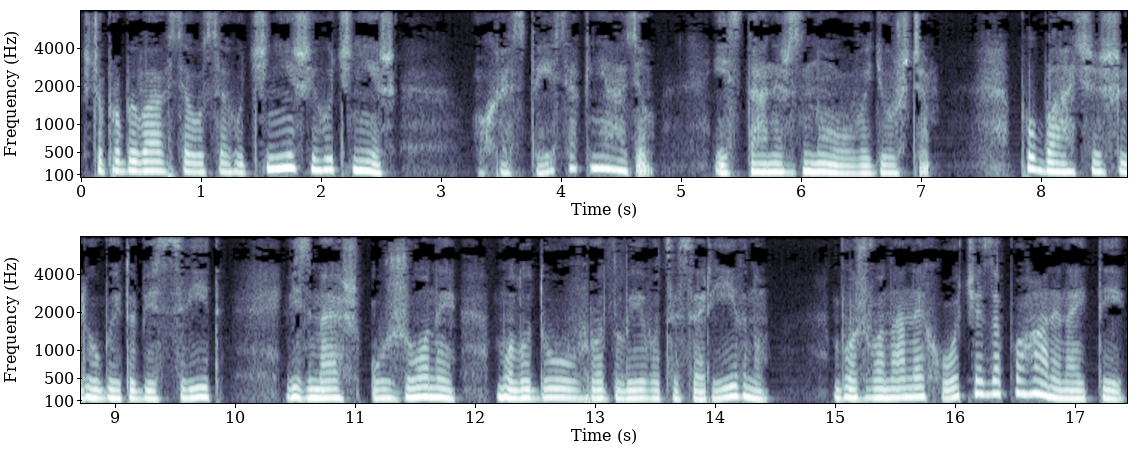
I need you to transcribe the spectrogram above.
що пробивався усе гучніш і гучніш. Охрестися, князю, і станеш знову видющим. Побачиш, любий тобі світ, візьмеш у жони молоду вродливу цесарівну, бо ж вона не хоче за погане найти,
